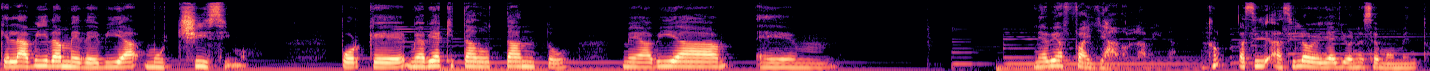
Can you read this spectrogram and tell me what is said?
que la vida me debía muchísimo, porque me había quitado tanto, me había Em, me había fallado Así, así lo veía yo en ese momento.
